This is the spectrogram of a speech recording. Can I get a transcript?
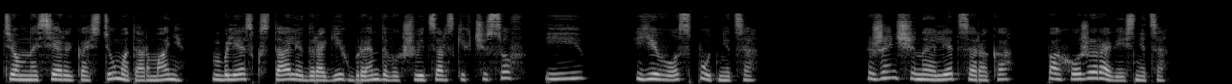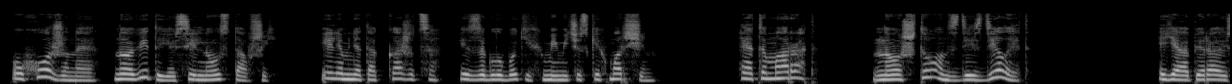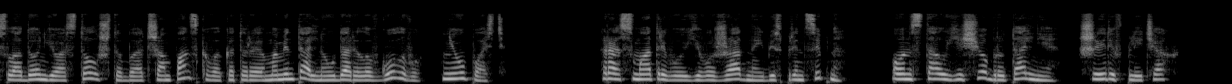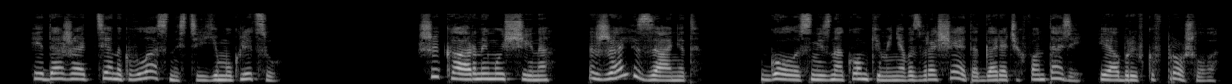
темно-серый костюм от Армани, блеск стали дорогих брендовых швейцарских часов и... его спутница. Женщина лет сорока, похоже, ровесница. Ухоженная, но вид ее сильно уставший. Или мне так кажется, из-за глубоких мимических морщин. Это Марат. Но что он здесь делает? Я опираюсь ладонью о стол, чтобы от шампанского, которое моментально ударило в голову, не упасть. Рассматриваю его жадно и беспринципно. Он стал еще брутальнее, шире в плечах. И даже оттенок властности ему к лицу. «Шикарный мужчина. Жаль, занят». Голос незнакомки меня возвращает от горячих фантазий и обрывков прошлого.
